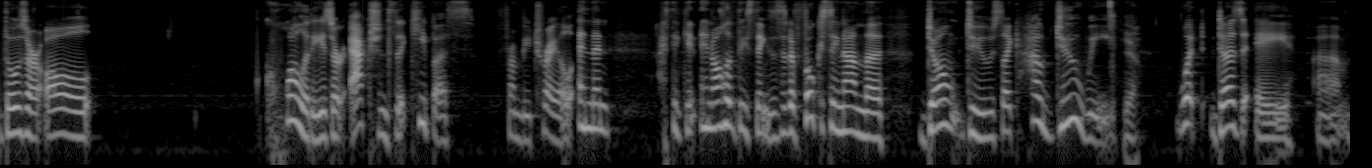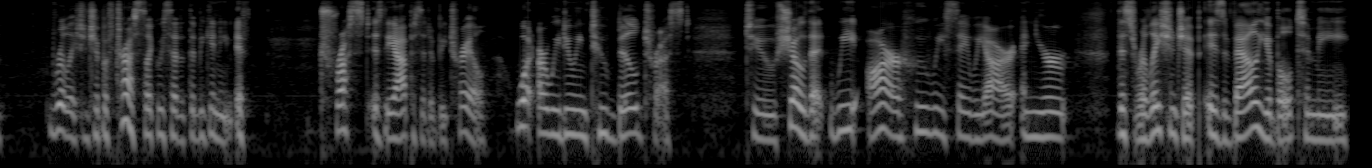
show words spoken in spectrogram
Those are all qualities or actions that keep us from betrayal. And then I think in, in all of these things, instead of focusing on the don't do's, like how do we? Yeah. What does a um, relationship of trust, like we said at the beginning, if trust is the opposite of betrayal, what are we doing to build trust? To show that we are who we say we are, and your this relationship is valuable to me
